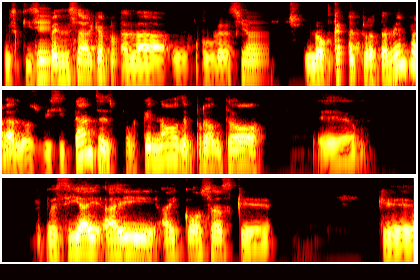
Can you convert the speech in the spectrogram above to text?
pues quise pensar que para la, la, población local, pero también para los visitantes, ¿por qué no? De pronto, eh, pues sí hay, hay, hay cosas que, que,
